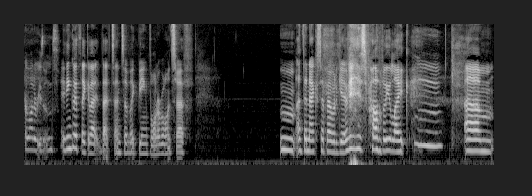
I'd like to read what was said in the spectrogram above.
for a lot of reasons. I think with like that that sense of like being vulnerable and stuff. Mm, the next step I would give is probably like um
